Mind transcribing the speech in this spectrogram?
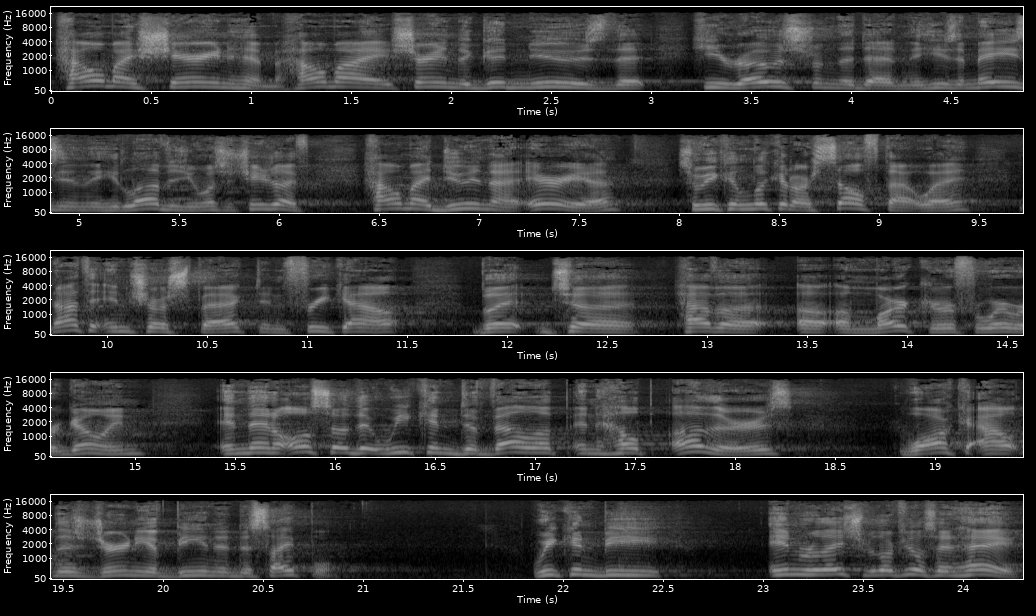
how am I sharing him? How am I sharing the good news that he rose from the dead and that he's amazing and that he loves you and wants to change your life? How am I doing that area so we can look at ourselves that way, not to introspect and freak out, but to have a, a, a marker for where we're going. And then also that we can develop and help others walk out this journey of being a disciple. We can be in relationship with other people saying, hey,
